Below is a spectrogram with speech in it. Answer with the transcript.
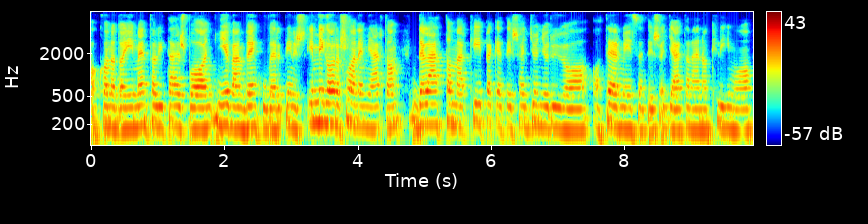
a kanadai mentalitásba. Nyilván Vancouver, én is, én még arra soha nem jártam, de láttam már képeket, és hát gyönyörű a, a természet, és egyáltalán a klíma,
